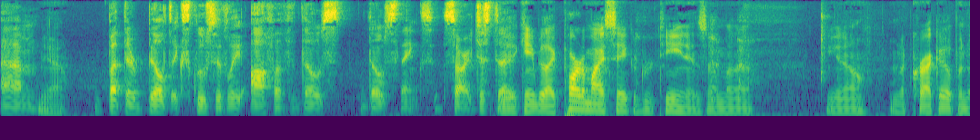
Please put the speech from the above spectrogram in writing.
Um, Yeah. but they're built exclusively off of those those things. Sorry, just to Yeah, it can't be like part of my sacred routine is I'm gonna, you know, I'm gonna crack open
